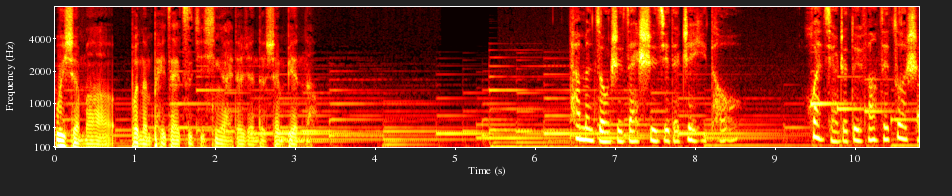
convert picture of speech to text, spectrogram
为什么不能陪在自己心爱的人的身边呢？他们总是在世界的这一头，幻想着对方在做什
